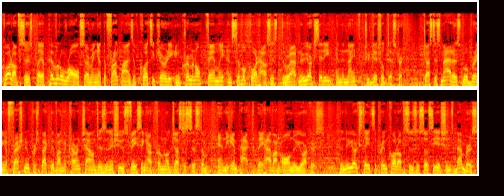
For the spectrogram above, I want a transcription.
Court officers play a pivotal role serving at the front lines of court security in criminal, family, and civil courthouses throughout New York City and the 9th Judicial District. Justice Matters will bring a fresh new perspective on the current challenges and issues facing our criminal justice system and the impact they have on all New Yorkers. The New York State Supreme Court Officers Association's members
